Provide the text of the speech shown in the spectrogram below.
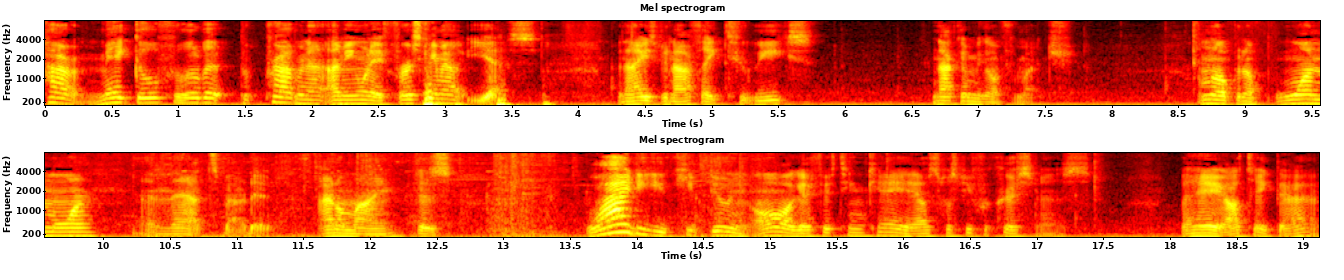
power may go for a little bit, but probably not. I mean, when it first came out, yes. But now he's been out for like two weeks. Not going to be going for much. I'm going to open up one more. And that's about it. I don't mind, because why do you keep doing, oh, I got 15k, that was supposed to be for Christmas. But hey, I'll take that.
